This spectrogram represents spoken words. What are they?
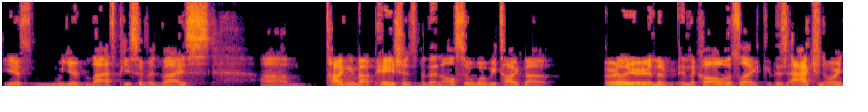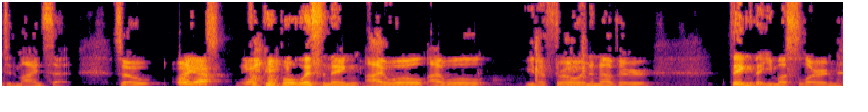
you know, your last piece of advice, um, talking about patience, but then also what we talked about earlier in the in the call was like this action oriented mindset. So oh I yeah, guess yeah. for people listening, I will I will you know throw in another thing that you must learn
